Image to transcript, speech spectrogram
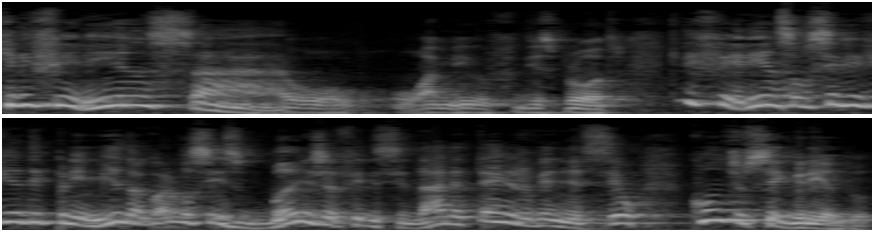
Que diferença, o, o amigo diz para o outro. Que diferença, você vivia deprimido, agora você esbanja a felicidade, até rejuvenesceu. Conte o segredo.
